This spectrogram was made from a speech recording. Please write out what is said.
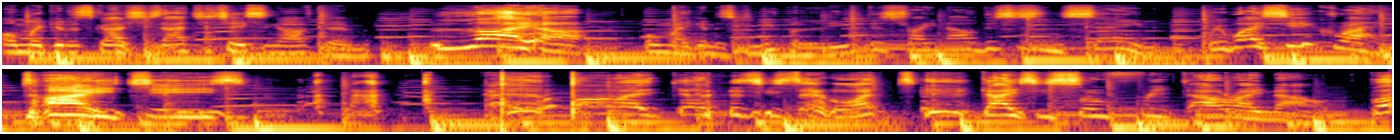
Oh my goodness, guys, she's actually chasing after him. Liar! Oh my goodness, can you believe this right now? This is insane. Wait, why is he crying? Die, cheese! oh my goodness, he said what? Guys, he's so freaked out right now. But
